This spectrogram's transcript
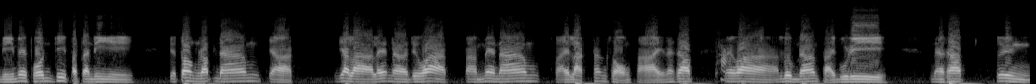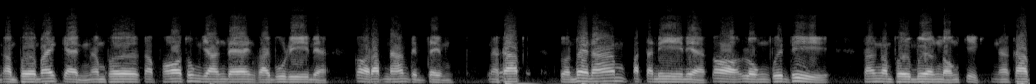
หนีไม่พ้นที่ปัตตานี จะต้องรับน้ำจากยะลาและนราธิวาสตามแม่น้ำสายหลักทั้งสองสายนะครับ ค่ะ ไม่ว่าลุ่มน้ำสายบุรีนะครับ ซึ่งอำเภอไม้แก่นอำเภอกระเพาะทุ่งยางแดงสายบุรีเนี่ยก็รับน้ำเต็มๆนะครับ ส่วนแม่น้ำปัตตานีเนี่ยก็ลงพื้นที่ทั้งอำเภอเมืองหนองจิกนะครับ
